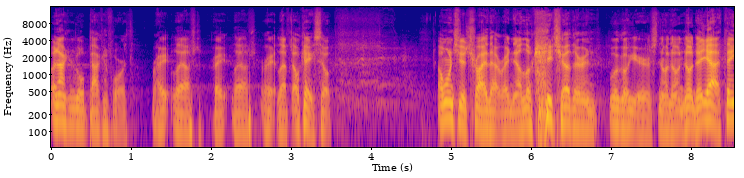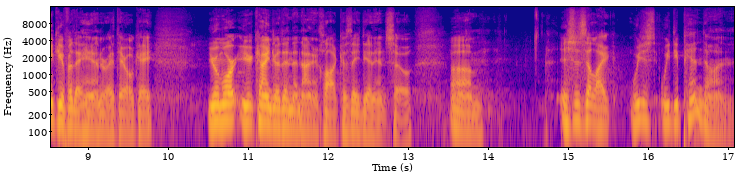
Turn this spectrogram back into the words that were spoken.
And I can go back and forth. Right, left, right, left, right, left. Okay, so I want you to try that right now. Look at each other and wiggle your ears. No, no, no. Yeah, thank you for the hand right there. Okay, you're more you're kinder than the nine o'clock because they didn't. So um, it's just that like we just we depend on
